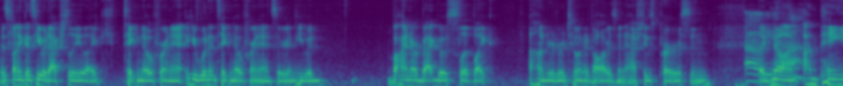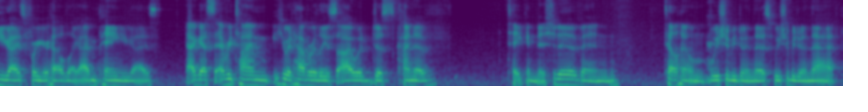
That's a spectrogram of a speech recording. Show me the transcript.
it's funny because he would actually like take no for an an- he wouldn't take no for an answer, and he would behind our back go slip like a hundred or two hundred dollars in Ashley's purse and Oh, like no. I'm, I'm paying you guys for your help like i'm paying you guys i guess every time he would have a release i would just kind of take initiative and tell him we should be doing this we should be doing that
